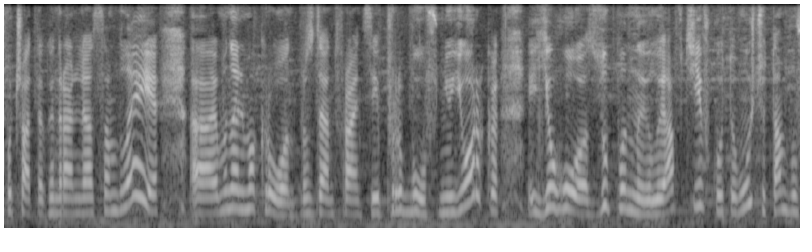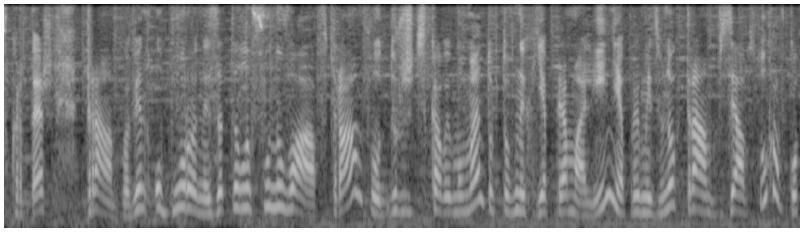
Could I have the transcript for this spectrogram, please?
початок Генеральної асамблеї, е, Еммануель Макрон, президент Франції, прибув в Нью-Йорк. Його зупинили автівку, тому що там був кортеж Трампа. Він обурений, зателефонував Трампу. Дуже цікавий момент. Тобто в них є пряма лінія, прямий дзвінок. Трамп взяв слухавку,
